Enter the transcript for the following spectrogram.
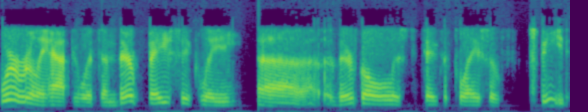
we're really happy with them. They're basically uh, their goal is to take the place of Speed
